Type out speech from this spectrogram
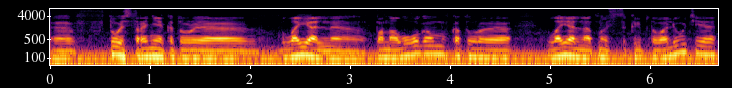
э, в той стране, которая лояльна по налогам, которая лояльно относится к криптовалюте.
